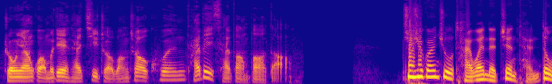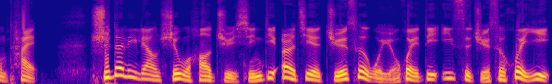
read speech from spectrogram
中央广播电台记者王兆坤台北采访报道。继续关注台湾的政坛动态。时代力量十五号举行第二届决策委员会第一次决策会议，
